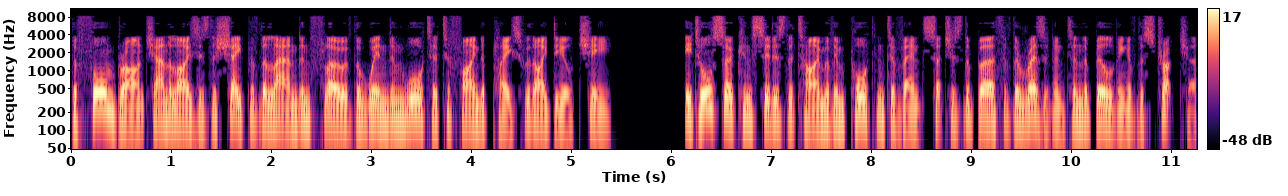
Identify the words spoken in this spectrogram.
The form branch analyzes the shape of the land and flow of the wind and water to find a place with ideal qi. It also considers the time of important events such as the birth of the resident and the building of the structure.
